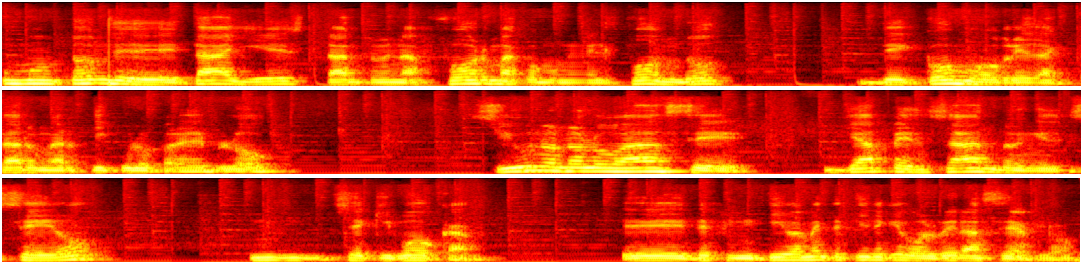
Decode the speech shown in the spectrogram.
un montón de detalles, tanto en la forma como en el fondo, de cómo redactar un artículo para el blog. Si uno no lo hace ya pensando en el SEO, mm, se equivoca. Eh, definitivamente tiene que volver a hacerlo.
